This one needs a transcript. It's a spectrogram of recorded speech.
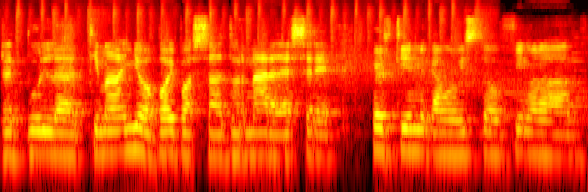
Red Bull Timaglio poi possa tornare ad essere quel team che abbiamo visto fino alla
